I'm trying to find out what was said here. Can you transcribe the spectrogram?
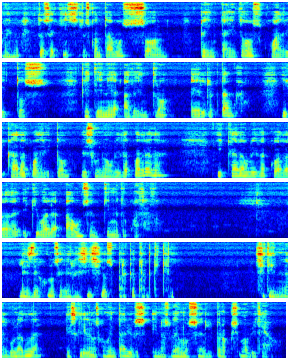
Bueno, entonces aquí los contamos son 32 cuadritos que tiene adentro el rectángulo y cada cuadrito es una unidad cuadrada y cada unidad cuadrada equivale a un centímetro cuadrado. Les dejo unos ejercicios para que practiquen. Si tienen alguna duda, escriben en los comentarios y nos vemos en el próximo video.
